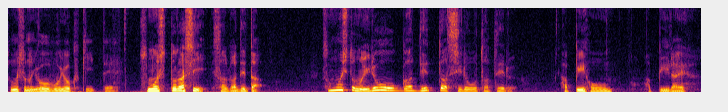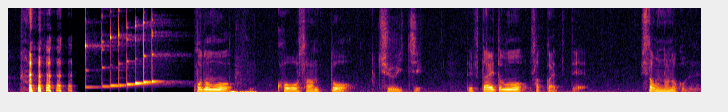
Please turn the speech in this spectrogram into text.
その人の要望をよく聞いてその人らしい差が出た。その人の色が出た城を建てる。ハッピーホームハッピーライフ子供高3と中1で2人ともサッカーやってて下女の子でね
